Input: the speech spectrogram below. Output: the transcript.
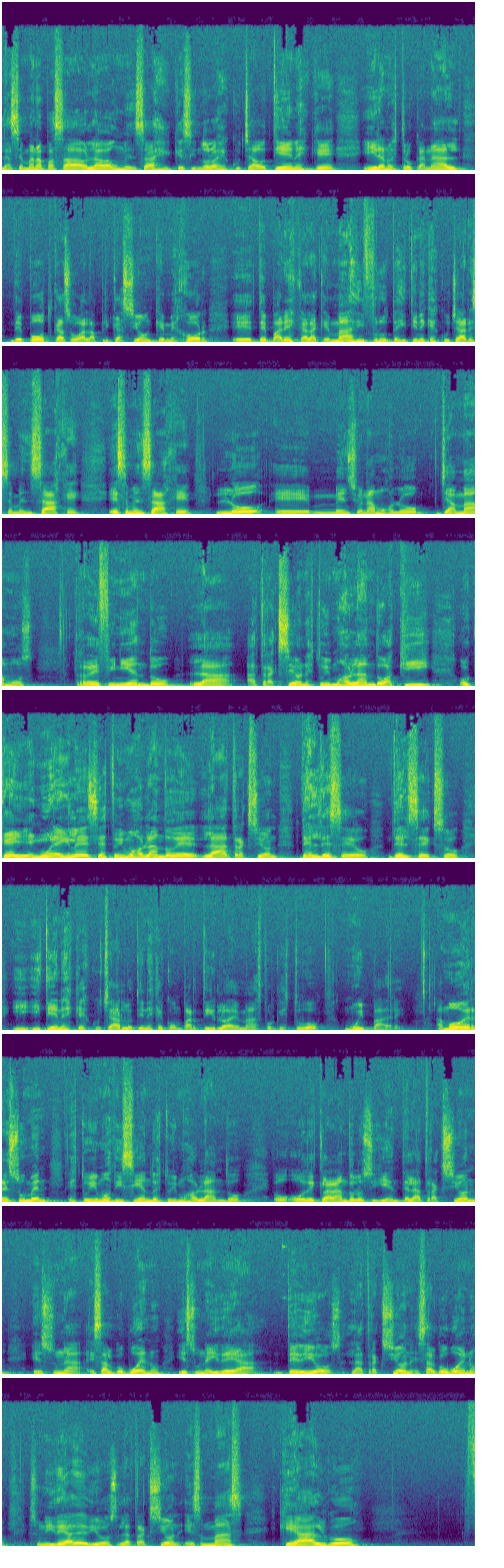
La semana pasada hablaba un mensaje que si no lo has escuchado tienes que ir a nuestro canal de podcast o a la aplicación que mejor eh, te parezca, la que más disfrutes y tienes que escuchar ese mensaje. Ese mensaje lo eh, mencionamos, lo llamamos redefiniendo la atracción. Estuvimos hablando aquí, ok, en una iglesia, estuvimos hablando de la atracción, del deseo, del sexo, y, tienes que escucharlo, tienes que compartirlo además porque estuvo muy padre. A modo de resumen, estuvimos diciendo, estuvimos hablando o, declarando lo siguiente, la atracción es, una, es algo bueno y es una idea de Dios. La atracción es algo bueno, es una idea de Dios, la atracción es más que algo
